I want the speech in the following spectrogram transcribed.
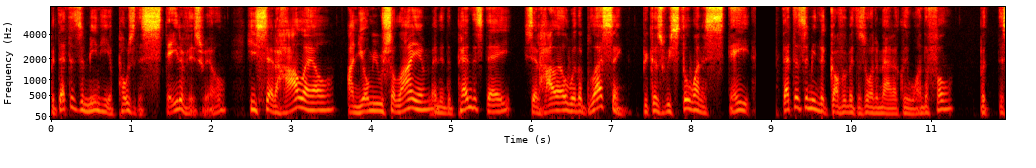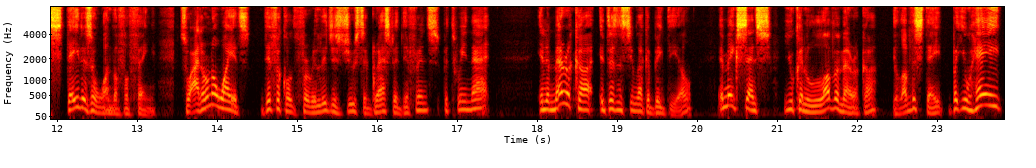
But that doesn't mean he opposed the state of Israel. He said Hallel on Yom Yerushalayim and Independence Day. He said Hallel with a blessing because we still want a state. That doesn't mean the government is automatically wonderful but the state is a wonderful thing. So I don't know why it's difficult for religious Jews to grasp the difference between that. In America, it doesn't seem like a big deal. It makes sense. You can love America, you love the state, but you hate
